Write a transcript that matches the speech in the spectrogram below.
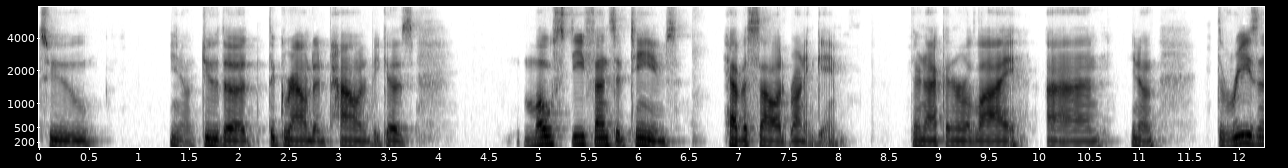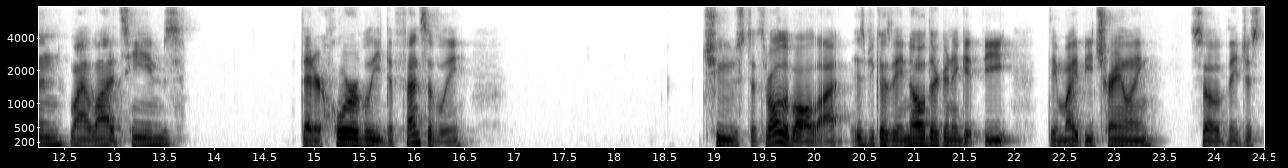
To, you know, do the the ground and pound because most defensive teams have a solid running game. They're not going to rely on, you know, the reason why a lot of teams that are horribly defensively choose to throw the ball a lot is because they know they're going to get beat. They might be trailing, so they just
